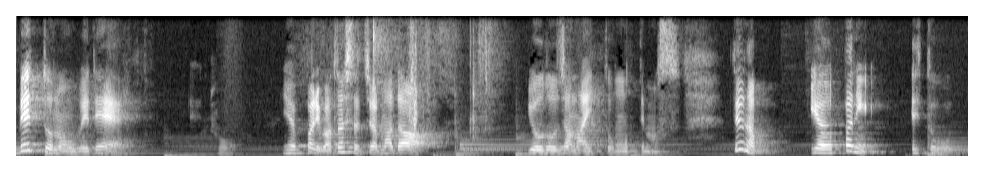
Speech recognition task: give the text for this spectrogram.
ベッドの上で、えっと、やっぱり私たちはまだ平等じゃないと思ってます。っていうのは、やっぱり、えっと、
